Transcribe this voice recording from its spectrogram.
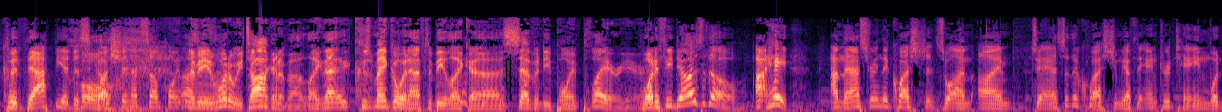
Could that be a discussion at some point? Oh. I mean, what are we talking about? Like that, Kuzmenko would have to be like a seventy-point player here. What if he does though? Uh, hey, I'm answering the question. So I'm I'm to answer the question. We have to entertain what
